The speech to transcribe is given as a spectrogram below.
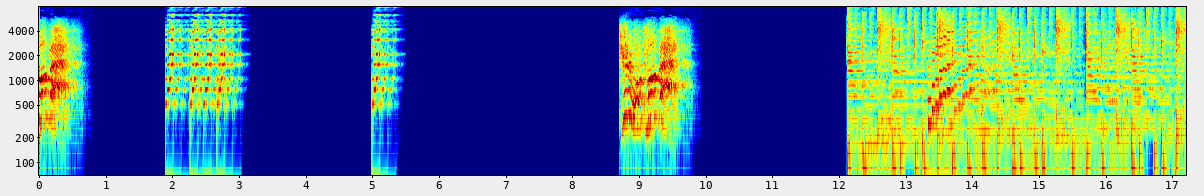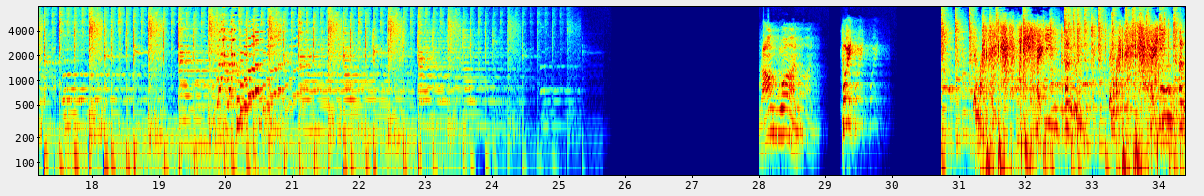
combat! General combat! Round one. インカル。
